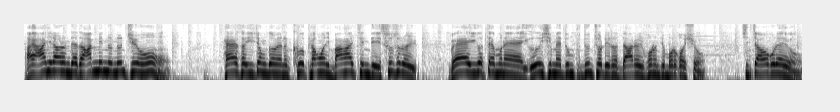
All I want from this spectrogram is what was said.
아니, 아니라 그러는데도 안 믿는 눈치요. 해서 이 정도면은 그 병원이 망할 텐데 수술을 왜 이것 때문에 의심의 눈, 눈초리로 나를 보는지 모르겠쇼. 진짜 억울해요.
